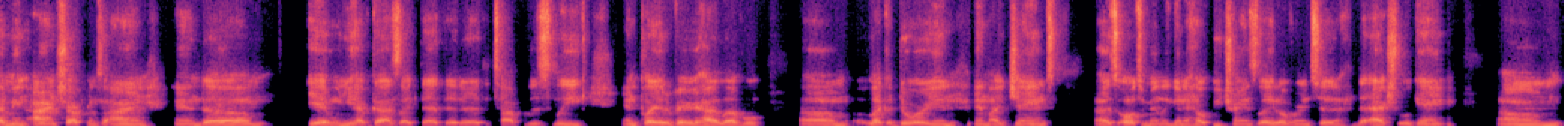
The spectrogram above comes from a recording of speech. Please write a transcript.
I mean, iron sharpens iron. And um, yeah, when you have guys like that that are at the top of this league and play at a very high level, um, like a Dorian and like James, uh, it's ultimately going to help you translate over into the actual game. Um,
